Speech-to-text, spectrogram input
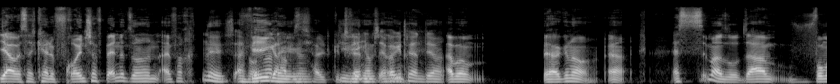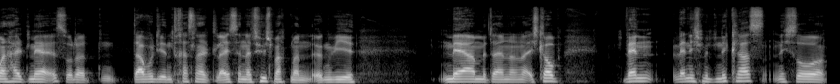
ja, aber es halt keine Freundschaft beendet, sondern einfach Nee, ist einfach Wege haben sich halt Die Wege getrennt haben sich einfach getrennt, ja. Aber ja, genau, ja. Es ist immer so, da wo man halt mehr ist oder da wo die Interessen halt gleich sind, natürlich macht man irgendwie mehr miteinander. Ich glaube, wenn wenn ich mit Niklas nicht so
